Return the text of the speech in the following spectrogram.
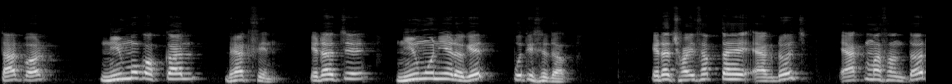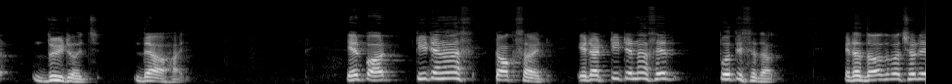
তারপর নিউমোকক্কাল ভ্যাকসিন। এটা হচ্ছে নিউমোনিয়া রোগের প্রতিষেধক। এটা ছয় সপ্তাহে এক ডোজ, এক মাস অন্তর দুই ডোজ দেওয়া হয়। এরপর টিটেনাস টক্সয়েড এটা টিটেনাসের প্রতিষেধক। এটা দশ বছরে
